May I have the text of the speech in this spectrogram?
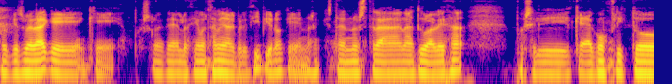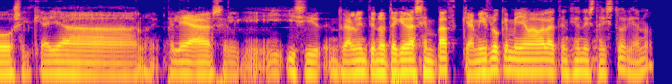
porque es verdad que, que pues lo decíamos también al principio, ¿no? Que está en nuestra naturaleza, pues el que haya conflictos, el que haya peleas, el- y, si realmente no te quedas en paz, que a mí es lo que me llamaba la atención de esta historia, ¿no?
